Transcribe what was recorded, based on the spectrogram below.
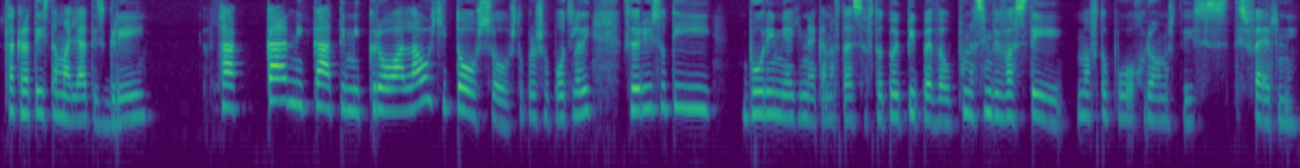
θα κρατήσει τα μαλλιά της γκρι, θα κάνει κάτι μικρό αλλά όχι τόσο στο πρόσωπό της. Δηλαδή θεωρείς ότι μπορεί μια γυναίκα να φτάσει σε αυτό το επίπεδο που να συμβιβαστεί με αυτό που ο χρόνος της, της φέρνει;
